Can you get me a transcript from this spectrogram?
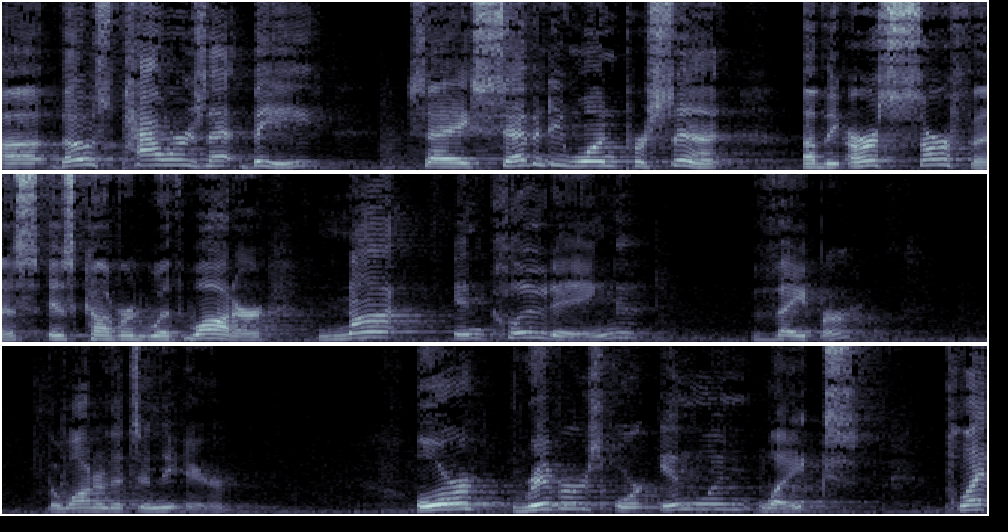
Uh, those powers that be say 71% of the Earth's surface is covered with water, not including vapor the water that's in the air, or rivers or inland lakes, the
